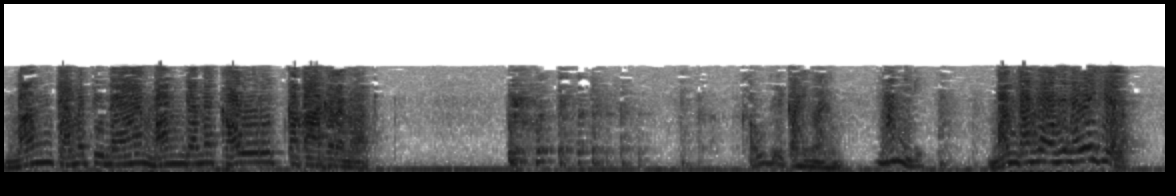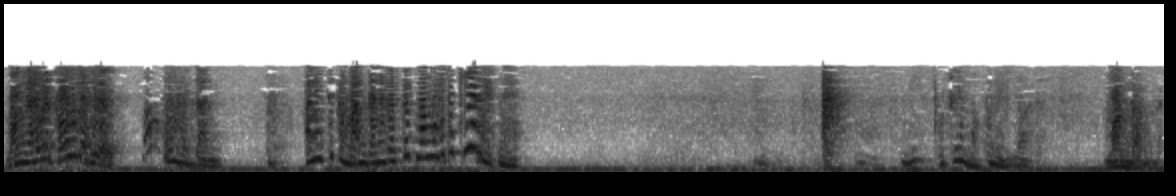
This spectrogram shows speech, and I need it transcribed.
මං කැමති නෑ මං ගැන කවුරුත් කතා කරනවට. කවුද ඒ කහිනවා එහෙම? මං නෙවෙයි. මං දන්නේ ඔහේ නෙවෙයි කියලා. මං ඇහුවේ කවුද කියලා. මං කොහොමද දන්නේ? අනිත් එක මං දැනගත්තත් මං ඔහෙට කියන්නේ නැහැ. මේ පොතේ මකුණු ඉන්නවද? මං දන්නේ.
